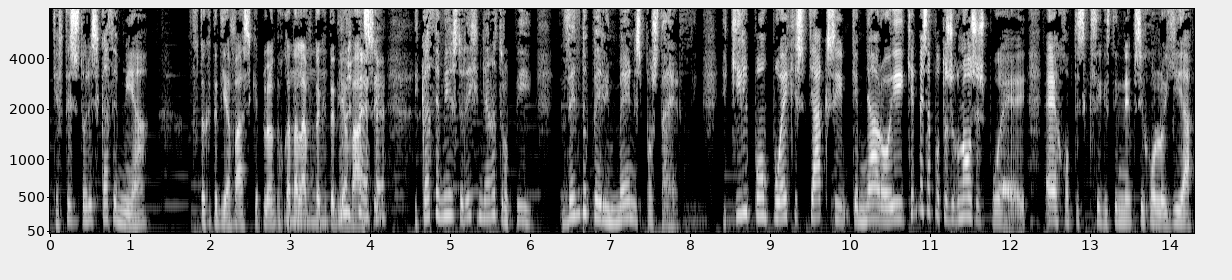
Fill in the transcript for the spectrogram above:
Και αυτές οι ιστορίες, η κάθε μία, αυτό το έχετε διαβάσει και πλέον το έχω καταλάβει ότι το έχετε διαβάσει. η κάθε μία ιστορία έχει μια ανατροπή. Δεν το περιμένεις πώς θα έρθει. Εκεί λοιπόν που έχεις φτιάξει και μια ροή και μέσα από τις γνώσεις που ε, έχω από τη- στην ε, ψυχολογία,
